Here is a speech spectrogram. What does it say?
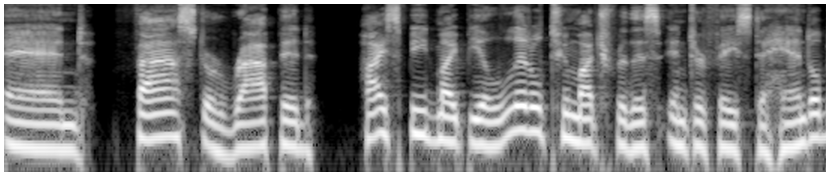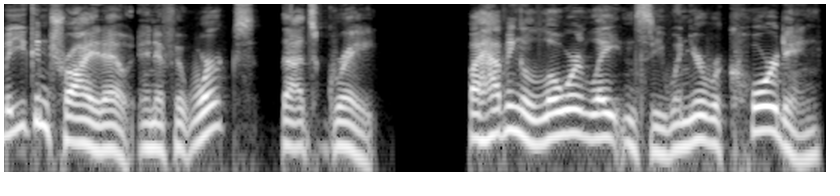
and fast or rapid. High speed might be a little too much for this interface to handle, but you can try it out. And if it works, that's great. By having a lower latency when you're recording,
